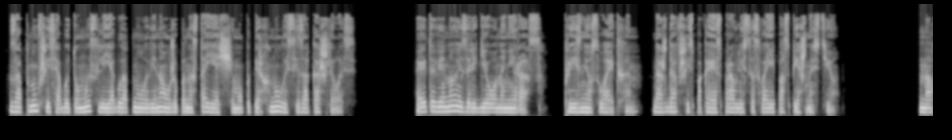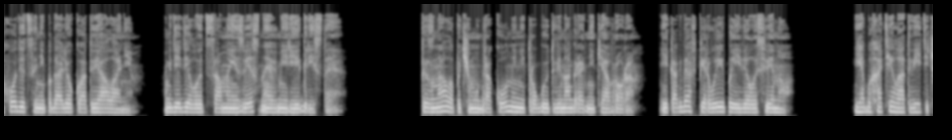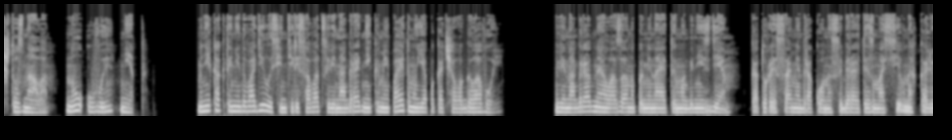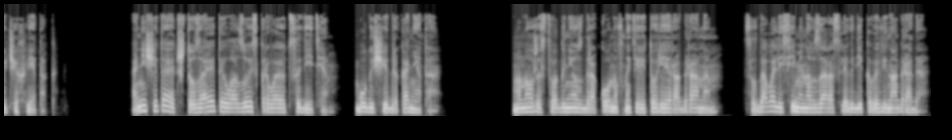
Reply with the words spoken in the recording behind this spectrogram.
Запнувшись об эту мысль, я глотнула вина уже по-настоящему, поперхнулась и закашлялась. «Это вино из региона не раз», — произнес Уайтхен, дождавшись, пока я справлюсь со своей поспешностью. «Находится неподалеку от Виолани, где делают самое известное в мире игристое. Ты знала, почему драконы не трогают виноградники Аврора, и когда впервые появилось вино. Я бы хотела ответить, что знала, но, увы, нет. Мне как-то не доводилось интересоваться виноградниками, поэтому я покачала головой. Виноградная лоза напоминает им о гнезде, которые сами драконы собирают из массивных колючих веток. Они считают, что за этой лозой скрываются дети, будущие драконята. Множество гнезд драконов на территории Раграна создавались именно в зарослях дикого винограда.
